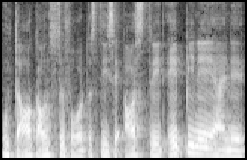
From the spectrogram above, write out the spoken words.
und da ganz zuvor, dass diese Astrid Epine, eine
